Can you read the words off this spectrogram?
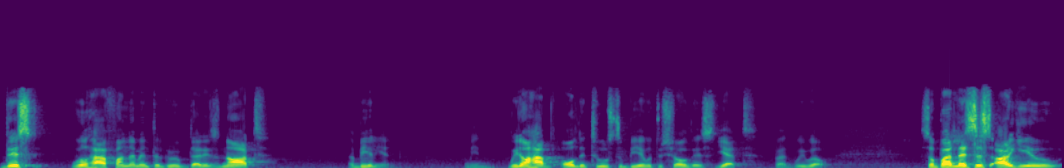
This will have fundamental group that is not abelian. I mean, we don't have all the tools to be able to show this yet, but we will. So, but let's just argue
